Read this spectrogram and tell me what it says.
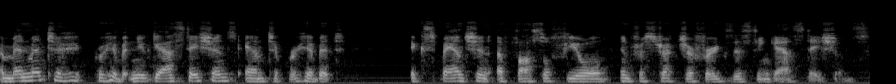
amendment to prohibit new gas stations and to prohibit expansion of fossil fuel infrastructure for existing gas stations.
